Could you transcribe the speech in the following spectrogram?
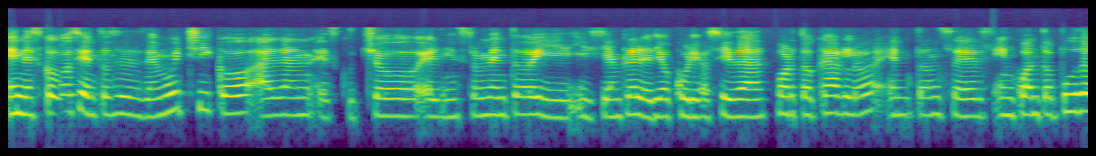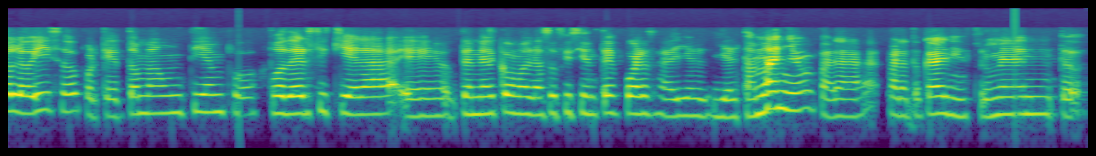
en Escocia. Entonces, desde muy chico, Alan escuchó el instrumento y, siempre le dio curiosidad por tocarlo. Entonces, en cuanto pudo, lo hizo porque toma un tiempo poder siquiera eh, tener como la suficiente fuerza y el, y el tamaño para, para, tocar el instrumento.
